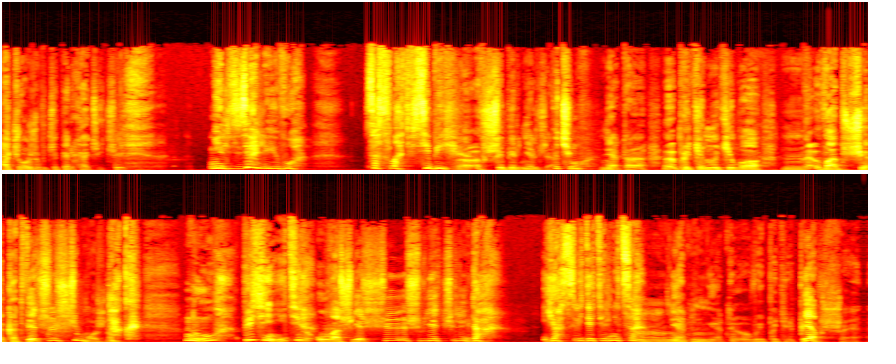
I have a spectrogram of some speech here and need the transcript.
А чего же вы теперь хотите? Нельзя ли его сослать в Сибирь? Э, В Сибирь нельзя. Почему? Нет, э, притянуть его вообще к ответственности можно. Так, ну, притяните. У вас есть э, свидетели? Да, я свидетельница. Нет, нет, вы потерпевшая.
